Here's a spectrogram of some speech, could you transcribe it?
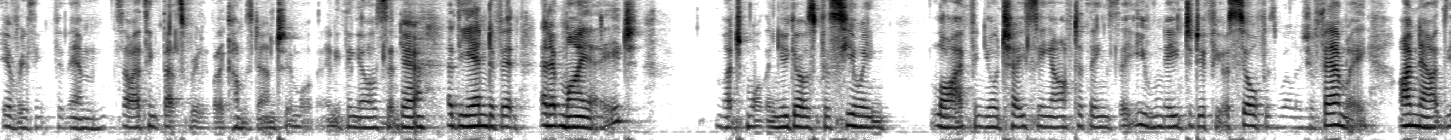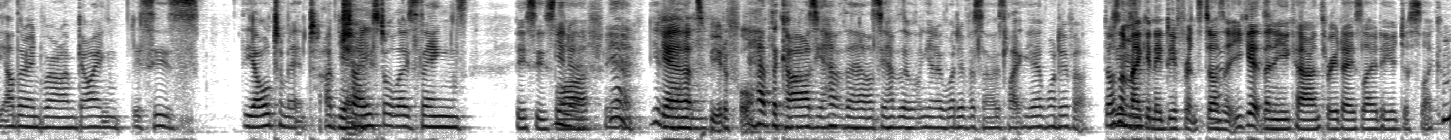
everything for them. So I think that's really what it comes down to more than anything else. And Yeah. at the end of it, and at my age, much more than you girls pursuing life and you're chasing after things that you need to do for yourself as well as your family. I'm now at the other end where I'm going, this is the ultimate. I've Yeah. chased all those things. This is You know, life. yeah. you Yeah, that's beautiful. You have the cars, you have the house, you have the, you know, whatever. So it's like, yeah, whatever. Doesn't make any difference, does it? You get the new car and three days later you're just like, hmm.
